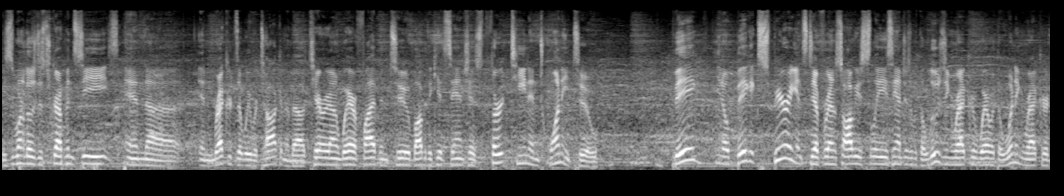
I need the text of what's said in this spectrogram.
This is one of those discrepancies in uh, in records that we were talking about. Terrion Ware five and two, Bobby the Kid Sanchez thirteen and twenty-two. Big, you know, big experience difference. Obviously, Sanchez with the losing record, Ware with the winning record.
